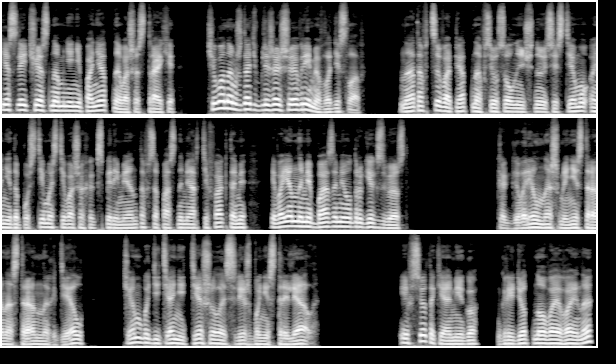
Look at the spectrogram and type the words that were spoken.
Если честно, мне непонятны ваши страхи. Чего нам ждать в ближайшее время, Владислав? Натовцы вопят на всю Солнечную систему о недопустимости ваших экспериментов с опасными артефактами и военными базами у других звезд. Как говорил наш министр иностранных дел, чем бы дитя не тешилось, лишь бы не стреляло. И все-таки, Амиго, грядет новая война?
